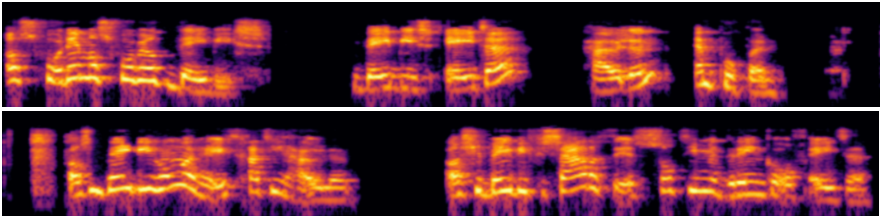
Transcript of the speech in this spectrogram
als voor, neem als voorbeeld baby's. Baby's eten, huilen en poepen. Als een baby honger heeft, gaat hij huilen. Als je baby verzadigd is, stopt hij met drinken of eten.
